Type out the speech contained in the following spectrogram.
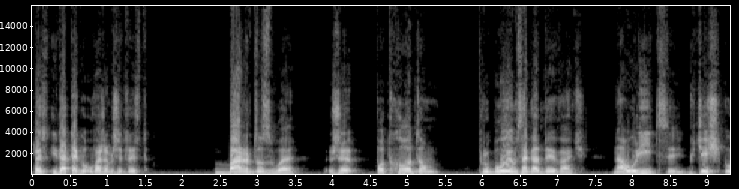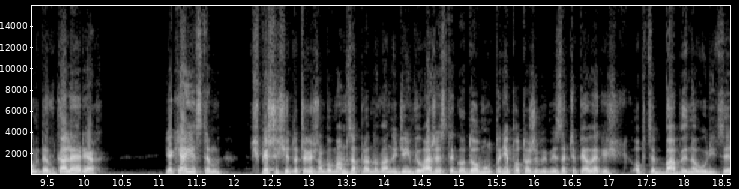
To jest, I dlatego uważam, że to jest bardzo złe, że podchodzą, próbują zagadywać na ulicy, gdzieś, kurde, w galeriach. Jak ja jestem śpieszę się do czegoś, no bo mam zaplanowany dzień, wyłażę z tego domu, to nie po to, żeby mnie zaczepiały jakieś obce baby na ulicy,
